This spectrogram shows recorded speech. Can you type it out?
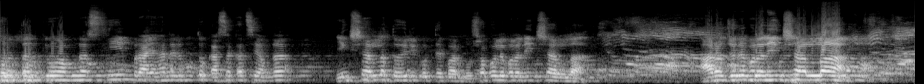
সন্তানকেও আমরা সিম রায়হানের মতো কাছাকাছি আমরা ইনশাআল্লাহ তৈরি করতে পারব। সকলে বলেন ইনশাআল্লাহ। আরও জোরে বলেন ইনশাআল্লাহ। যান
